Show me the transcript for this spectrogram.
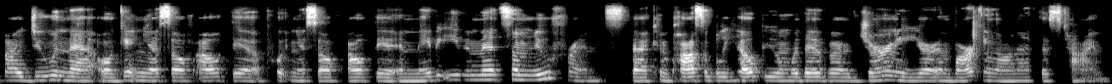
by doing that or getting yourself out there, putting yourself out there, and maybe even met some new friends that can possibly help you in whatever journey you're embarking on at this time.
